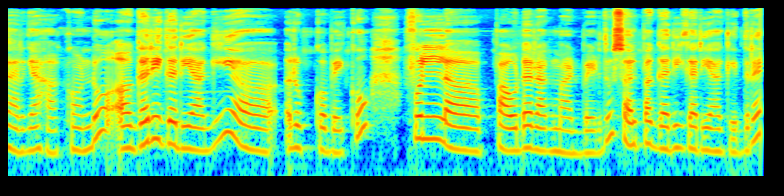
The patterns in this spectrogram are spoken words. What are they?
ಜಾರ್ಗೆ ಹಾಕ್ಕೊಂಡು ಗರಿ ಗರಿಯಾಗಿ ರುಬ್ಕೋಬೇಕು. ಫುಲ್ ಪೌಡರಾಗಿ ಮಾಡಬೇಡ್ದು. ಸ್ವಲ್ಪ ಗರಿ ಗರಿಯಾಗಿದ್ದರೆ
